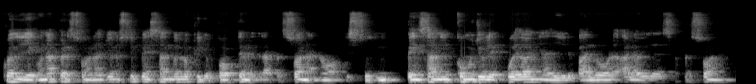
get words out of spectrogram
cuando llega una persona, yo no estoy pensando en lo que yo puedo obtener de la persona, no, estoy pensando en cómo yo le puedo añadir valor a la vida de esa persona.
